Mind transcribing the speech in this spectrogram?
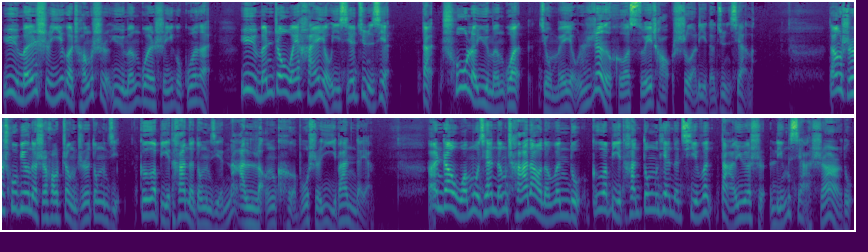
玉门是一个城市，玉门关是一个关隘，玉门周围还有一些郡县，但出了玉门关就没有任何隋朝设立的郡县了。当时出兵的时候正值冬季，戈壁滩的冬季那冷可不是一般的呀。按照我目前能查到的温度，戈壁滩冬天的气温大约是零下十二度。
